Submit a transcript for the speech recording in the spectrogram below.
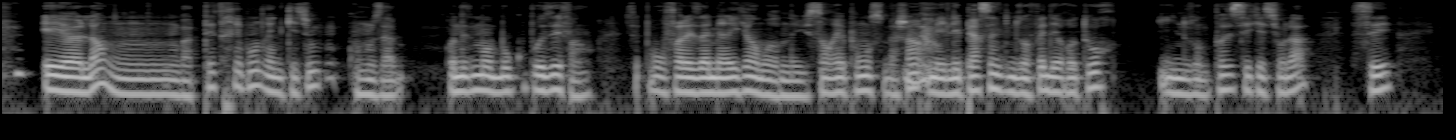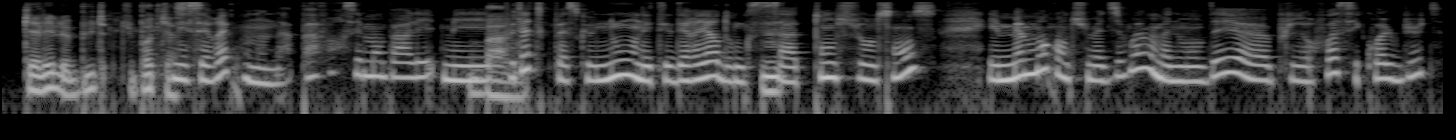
Et euh, là, on va peut-être répondre à une question qu'on nous a honnêtement beaucoup posée. Enfin, c'est pas pour faire les Américains, on a eu 100 réponses, machin. mais les personnes qui nous ont fait des retours, ils nous ont posé ces questions-là. C'est quel est le but du podcast? Mais c'est vrai qu'on n'en a pas forcément parlé. Mais Bah, peut-être parce que nous, on était derrière, donc Mm. ça tombe sur le sens. Et même moi, quand tu m'as dit, ouais, on m'a demandé euh, plusieurs fois, c'est quoi le but?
